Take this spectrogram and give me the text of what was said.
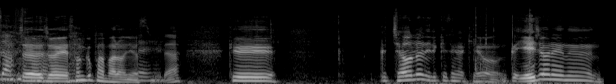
저 저 저의 성급한 발언이었습니다. 그, 그 저는 이렇게 생각해요. 그러니까 예전에는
